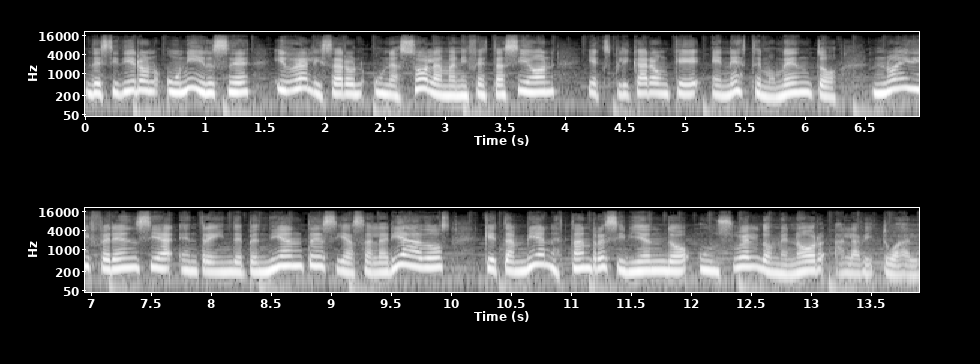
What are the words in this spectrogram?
decidieron unirse y realizaron una sola manifestación y explicaron que en este momento no hay diferencia entre independientes y asalariados que también están recibiendo un sueldo menor al habitual.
